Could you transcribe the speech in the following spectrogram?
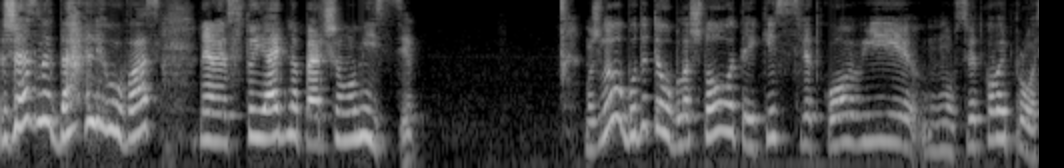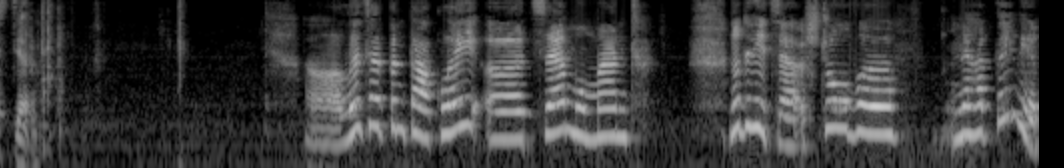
жезли далі у вас е, стоять на першому місці. Можливо, будете облаштовувати якийсь святкові, ну, святковий простір. Лицар Пентаклей е, це момент. Ну, дивіться, що в негативі.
